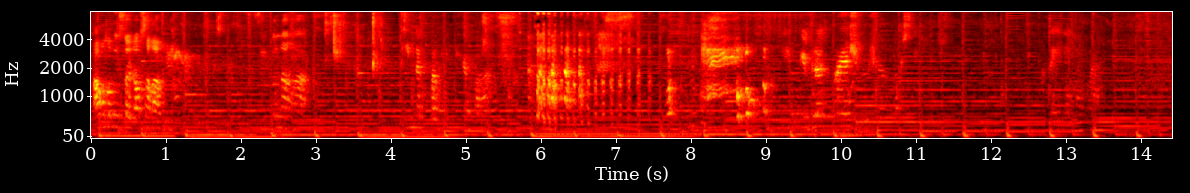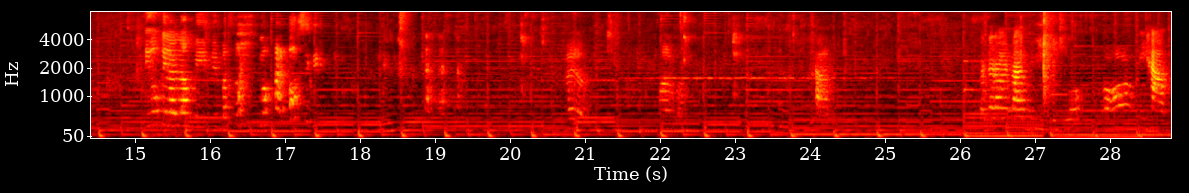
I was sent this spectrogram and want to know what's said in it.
Ako mag-start ako sa ramen. Ito na nga. Yung nagpabiti ka ba? Yung blood pressure siya. Na. Hindi ko kilala ang baby, basta makala ko sige. Ayun. Mahal ba? Ham. Pagkaraan tayo binibigyo. Oo. May ham.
